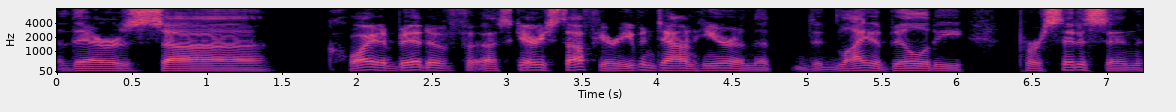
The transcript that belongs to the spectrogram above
there's uh, quite a bit of uh, scary stuff here even down here in the, the liability per citizen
